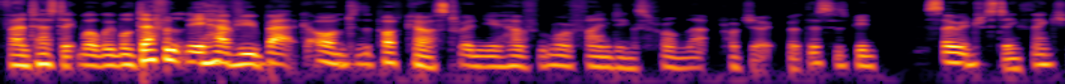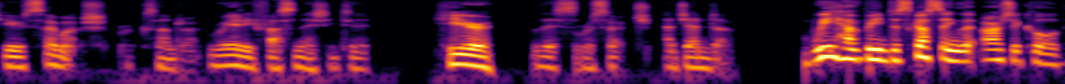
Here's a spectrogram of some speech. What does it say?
Fantastic. Well, we will definitely have you back onto the podcast when you have more findings from that project. But this has been so interesting. Thank you so much, Ruxandra. Really fascinating to hear this research agenda. We have been discussing the article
